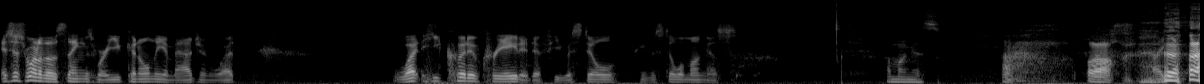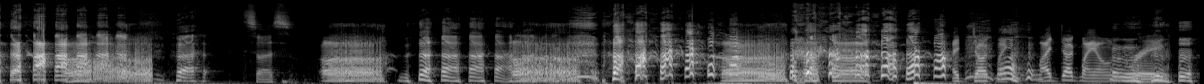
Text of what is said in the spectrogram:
it's just one of those things where you can only imagine what what he could have created if he was still he was still among us Among Us. Ugh, I, Sus. ugh. I dug my I dug my own grave. Doug,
